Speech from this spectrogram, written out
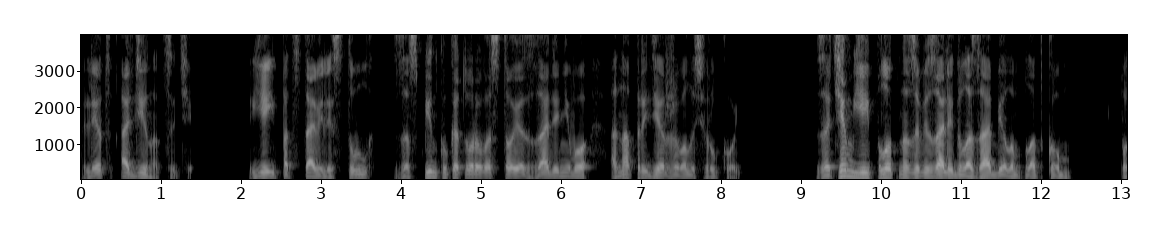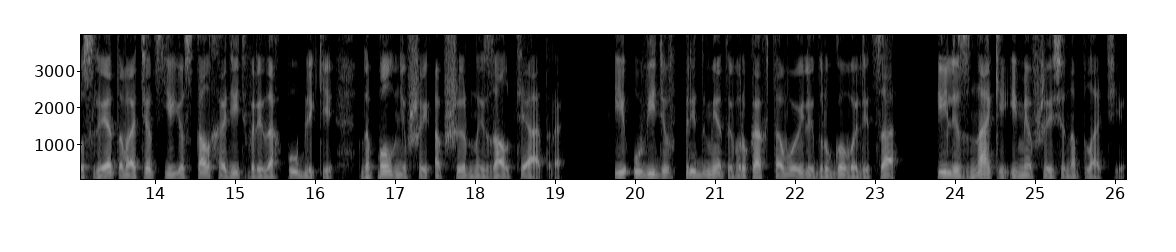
лет одиннадцати. Ей подставили стул, за спинку которого, стоя сзади него, она придерживалась рукой. Затем ей плотно завязали глаза белым платком. После этого отец ее стал ходить в рядах публики, наполнившей обширный зал театра, и, увидев предметы в руках того или другого лица, или знаки, имевшиеся на платье,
